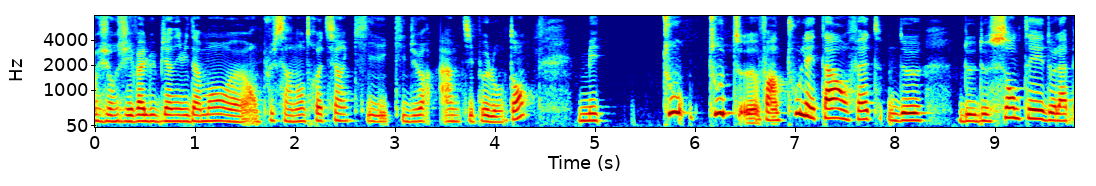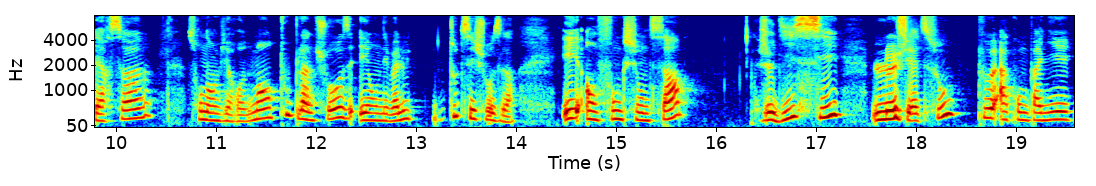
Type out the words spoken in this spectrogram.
j'évalue bien évidemment, euh, en plus un entretien qui, dure un petit peu longtemps, mais tout, tout, euh, l'état en fait de, de, santé de la personne, son environnement, tout plein de choses, et on évalue toutes ces choses-là. Et en fonction de ça, je dis si le shiatsu peut accompagner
